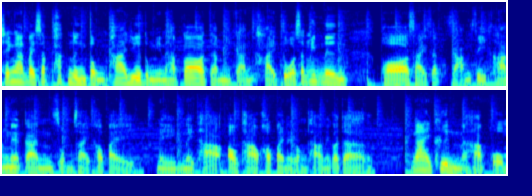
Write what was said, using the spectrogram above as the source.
ใช้งานไปสักพักหนึ่งตรงผ้ายืดตรงนี้นะครับ ก็จะมีการคลายตัวสักนิดนึง พอใส่สัก 3-4 ครั้งเนี่ยการสวมใส่เข้าไปในในเท้าเอาเท้าเข้าไปในรองเท้าเนี่ยก็จะง่ายขึ้นนะครับผม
